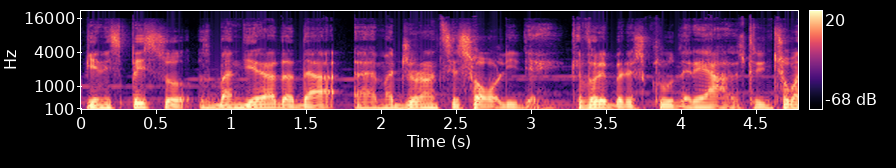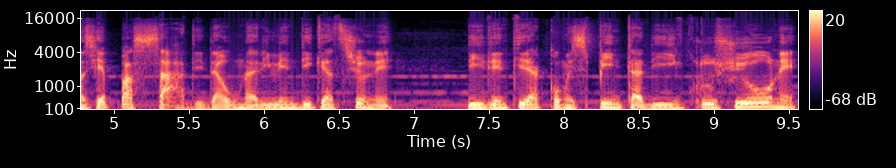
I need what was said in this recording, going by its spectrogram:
viene spesso sbandierata da eh, maggioranze solide che vorrebbero escludere altri. Insomma, si è passati da una rivendicazione di identità come spinta di inclusione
